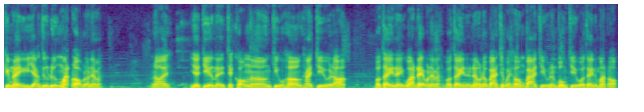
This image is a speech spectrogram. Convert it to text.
Kiếm này dạng tương đương mắt ọp rồi anh em à rồi, gia chiên này chắc khoảng ờ, triệu hơn 2 triệu rồi đó. Bao tay này quá đẹp anh em à bao tay này nếu đỡ bán chắc phải hơn 3 triệu đến 4 triệu bao tay này mắt ọp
